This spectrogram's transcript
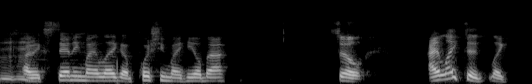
Mhm. I'm extending my leg, I'm pushing my heel back. So I like to like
